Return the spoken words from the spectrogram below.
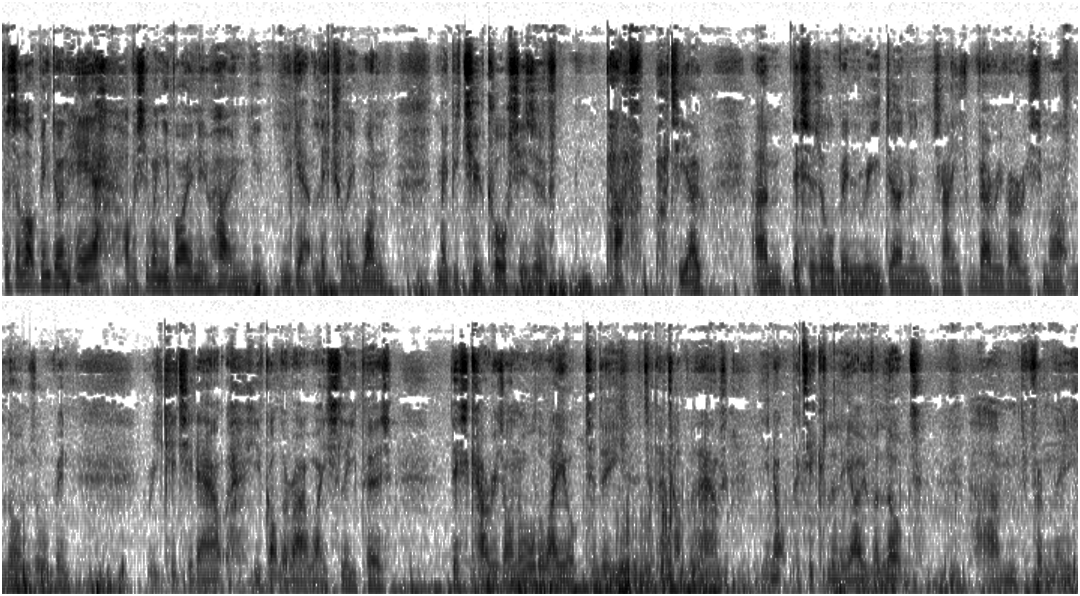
there's a lot been done here. Obviously when you buy a new home, you, you get literally one, maybe two courses of path, patio. Um, this has all been redone and changed very, very smart. The lawn's all been re-kitted out. You've got the railway sleepers. This carries on all the way up to the to the top of the house. You're not particularly overlooked um, from the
